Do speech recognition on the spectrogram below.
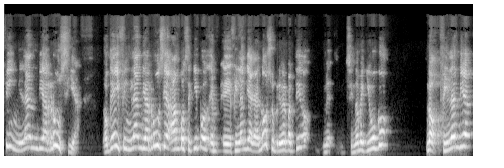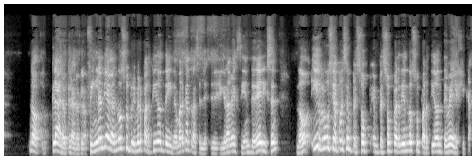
Finlandia-Rusia. ¿Ok? Finlandia-Rusia, ambos equipos. Em, eh, Finlandia ganó su primer partido, si no me equivoco. No, Finlandia. No, claro, claro, claro. Finlandia ganó su primer partido ante Dinamarca tras el, el grave accidente de Eriksen. ¿no? Y Rusia pues empezó, empezó perdiendo su partido ante Bélgica.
